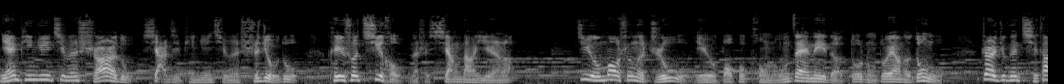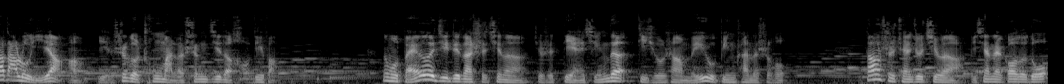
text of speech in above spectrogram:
年平均气温十二度，夏季平均气温十九度，可以说气候那是相当宜人了。既有茂盛的植物，也有包括恐龙在内的多种多样的动物，这儿就跟其他大陆一样啊，也是个充满了生机的好地方。那么白垩纪这段时期呢，就是典型的地球上没有冰川的时候。当时全球气温啊比现在高得多，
